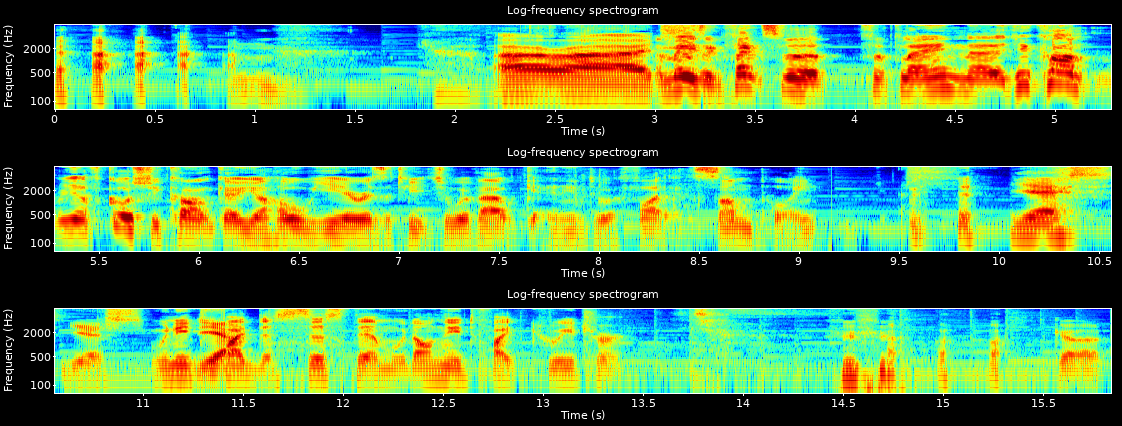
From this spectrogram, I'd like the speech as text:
Hmm. Alright. Amazing. Thanks for for playing. Uh, you can't, of course, you can't go your whole year as a teacher without getting into a fight at some point. Yes. Yes. We need to Yeah. fight the system. We don't need to fight creature. God.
